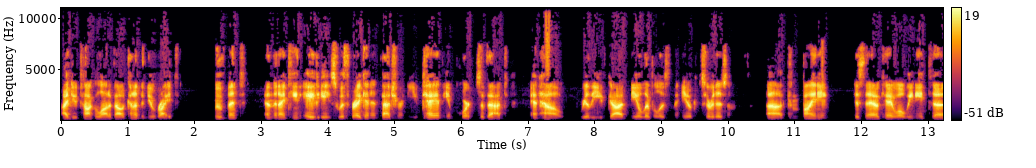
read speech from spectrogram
I do talk a lot about kind of the new right movement in the 1980s with Reagan and Thatcher in the UK and the importance of that, and how really you've got neoliberalism and neoconservatism uh, combining to say, okay, well, we need to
